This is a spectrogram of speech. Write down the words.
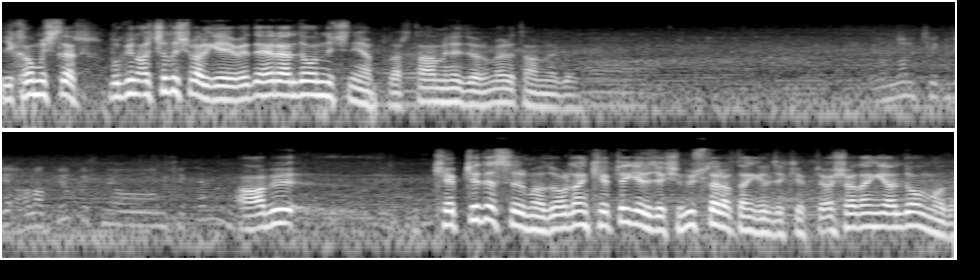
Yıkamışlar. Bugün açılış var GV'de. Herhalde onun için yaptılar. Tahmin ediyorum. Öyle tahmin ediyorum. Onların çekecek halat yokmuş mu ya onu çeker mi? Abi kepçe de sığmadı. Oradan kepçe gelecek şimdi. Üst taraftan gelecek kepçe. Aşağıdan geldi olmadı.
